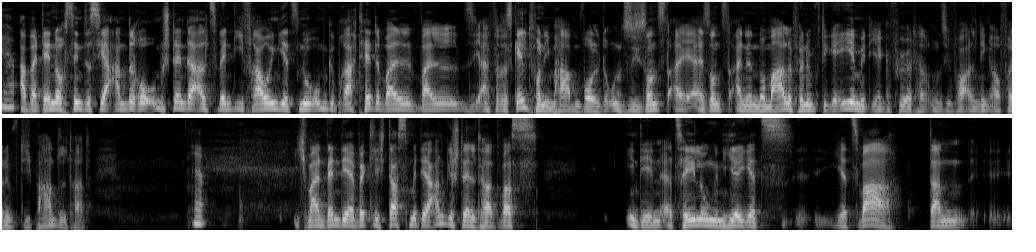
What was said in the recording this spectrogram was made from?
Ja. Aber dennoch sind es ja andere Umstände, als wenn die Frau ihn jetzt nur umgebracht hätte, weil, weil sie einfach das Geld von ihm haben wollte und sie sonst, er sonst eine normale, vernünftige Ehe mit ihr geführt hat und sie vor allen Dingen auch vernünftig behandelt hat. Ja. Ich meine, wenn der wirklich das mit der angestellt hat, was in den Erzählungen hier jetzt, jetzt war, dann äh,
